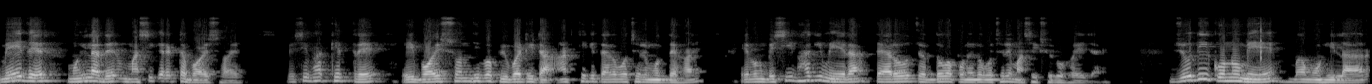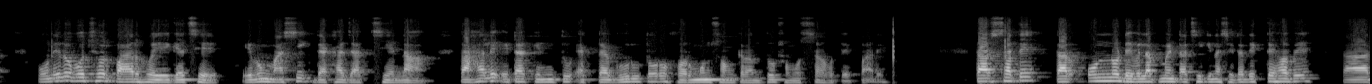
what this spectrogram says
মেয়েদের, মহিলাদের মাসিকের একটা বয়স হয়। বেশিরভাগ ক্ষেত্রে এই বয়স সন্ধি বা পিউবার্টিটা আট থেকে তেরো বছরের মধ্যে হয় এবং বেশিরভাগই মেয়েরা তেরো, চোদ্দ বা পনেরো বছরে মাসিক শুরু হয়ে যায়। যদি কোনো মেয়ে বা মহিলার পনেরো বছর পার হয়ে গেছে এবং মাসিক দেখা যাচ্ছে না তাহলে এটা কিন্তু একটা গুরুতর হরমোন সংক্রান্ত সমস্যা হতে পারে। তার সাথে তার অন্য ডেভেলপমেন্ট আছে কিনা সেটা দেখতে হবে, তার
